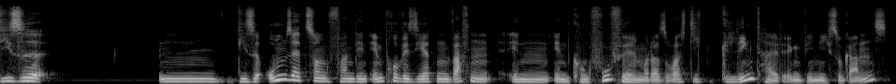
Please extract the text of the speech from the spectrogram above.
diese, diese Umsetzung von den improvisierten Waffen in, in Kung-Fu-Filmen oder sowas, die gelingt halt irgendwie nicht so ganz,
